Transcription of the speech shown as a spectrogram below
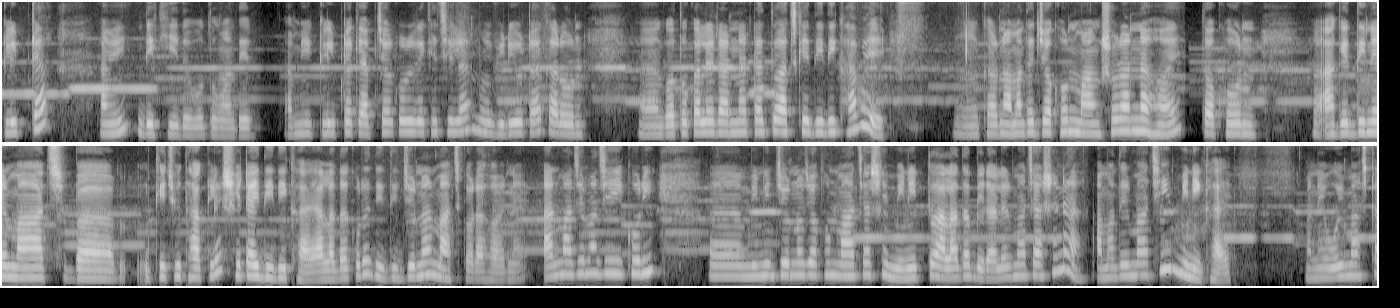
ক্লিপটা আমি দেখিয়ে দেব তোমাদের। আমি ক্লিপটা ক্যাপচার করে রেখেছিলাম ওই ভিডিওটা কারণ গতকালের রান্নাটা তো আজকে দিদি খাবে। কারণ আমাদের যখন মাংস রান্না হয় তখন আগের দিনের মাছ বা কিছু থাকলে সেটাই দিদি খায়। আলাদা করে দিদির জন্য আর মাছ করা হয় না। আর মাঝে মাঝে ই করি মিনির জন্য যখন মাছ আসে, মিনির তো আলাদা বেড়ালের মাছ আসে না, আমাদের মাছই মিনি খায়। মানে ওই মাছটা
